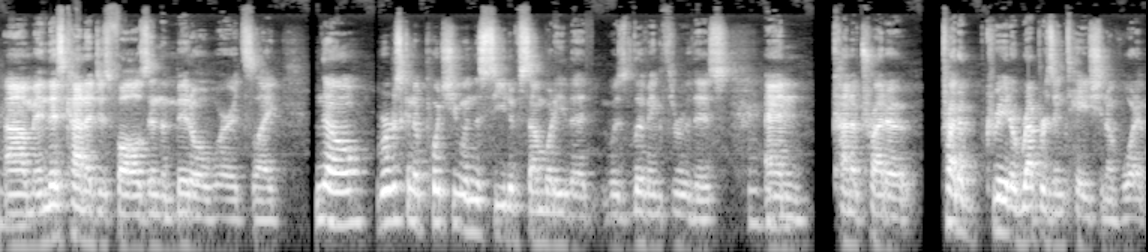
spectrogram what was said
Mhm. Um, and this kind of just falls in the middle where it's like, no, we're just gonna put you in the seat of somebody that was living through this Mhm. and kind of try to try to create a representation of what it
